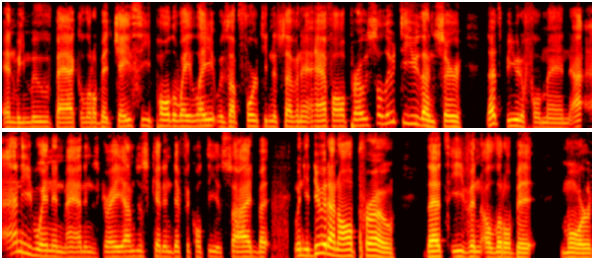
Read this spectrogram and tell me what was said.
and we move back a little bit. JC pulled away late, was up 14 to 7 and a half all pro. Salute to you then, sir. That's beautiful, man. I, any win in Madden's great. I'm just kidding, difficulty aside. But when you do it on all pro, that's even a little bit more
